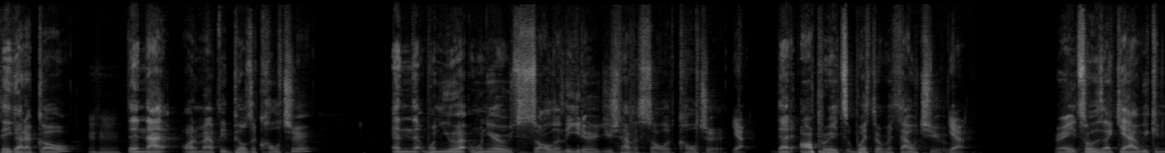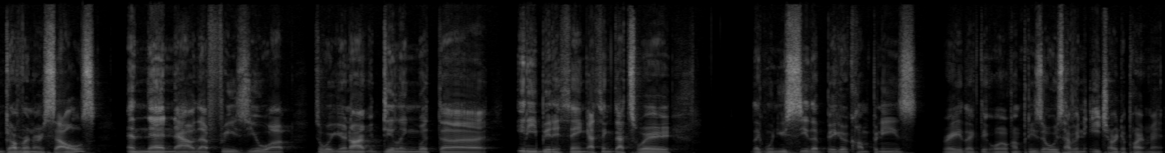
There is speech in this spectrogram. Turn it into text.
they gotta go, Mm-hmm. then that automatically builds a culture. And that when you ha- when you're a solid leader, you should have a solid culture Yeah. that operates with or without you. Yeah. Right. So it's like, yeah, we can govern ourselves. And then now that frees you up to where you're not dealing with the itty bitty thing. I think that's where like when you see the bigger companies, right? Like the oil companies always have an HR department.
